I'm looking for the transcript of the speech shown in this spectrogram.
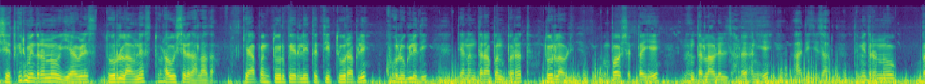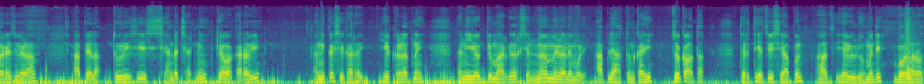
शेतकरी मित्रांनो यावेळेस तूर लावण्यास थोडा उशीर झाला होता. की आपण तूर पेरली तर ती तूर आपली खोल उगली ती त्यानंतर आपण परत तूर लावली. पण पाहू शकता हे नंतर लावलेलं झाडं आणि हे आधीचे झाड. तर मित्रांनो बऱ्याच वेळा आपल्याला तुरीची शेंडा छाटणी केव्हा करावी आणि कशी करावी हे कळत नाही. आणि योग्य मार्गदर्शन न मिळाल्यामुळे आपल्या हातून काही चुका होतात. तर त्याच विषयी आपण आज या व्हिडिओमध्ये बोलणार आहोत.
